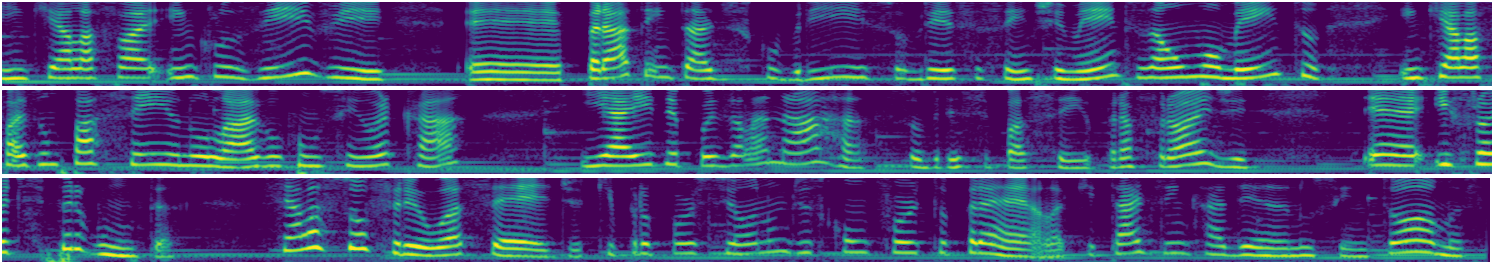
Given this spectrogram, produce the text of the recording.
em que ela faz, inclusive, é, para tentar descobrir sobre esses sentimentos, há um momento em que ela faz um passeio no lago com o Sr. K. E aí depois ela narra sobre esse passeio para Freud. É, e Freud se pergunta: se ela sofreu assédio que proporciona um desconforto para ela, que está desencadeando os sintomas,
